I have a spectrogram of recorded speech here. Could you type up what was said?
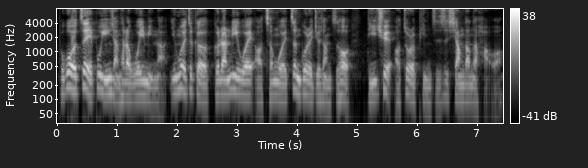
不过这也不影响它的威名啦，因为这个格兰利威啊，成为正规的酒厂之后，的确啊，做的品质是相当的好哦。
